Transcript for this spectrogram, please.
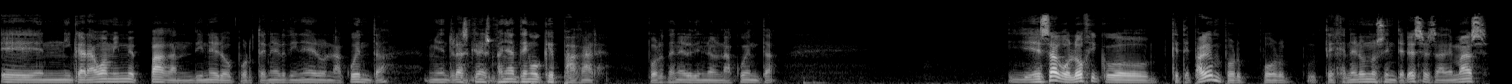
En Nicaragua a mí me pagan dinero por tener dinero en la cuenta, mientras que en España tengo que pagar por tener dinero en la cuenta. Y es algo lógico que te paguen por, por te genera unos intereses. Además,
